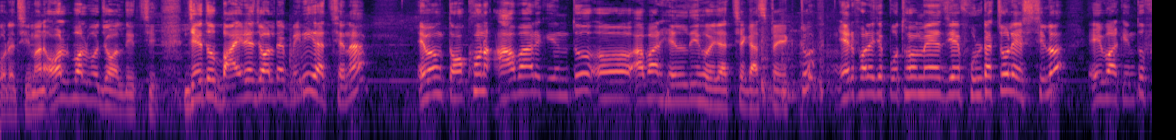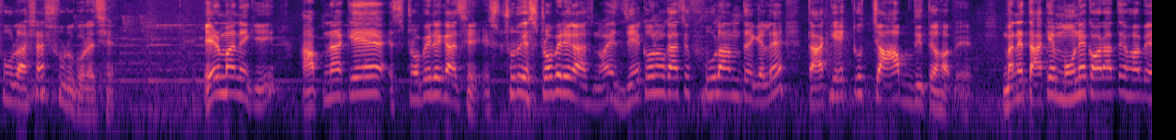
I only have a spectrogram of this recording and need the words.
করেছি মানে অল্প অল্প জল দিচ্ছি। যেহেতু বাইরে জলটা বেরিয়ে যাচ্ছে না, এবং তখন আবার কিন্তু আবার হেলদি হয়ে যাচ্ছে গাছটা একটু। এর ফলে যে প্রথমে যে ফুলটা চলে এসেছিল, এইবার কিন্তু ফুল আসা শুরু করেছে। এর মানে কি? আপনাকে স্ট্রবেরি গাছে, শুধু স্ট্রবেরি গাছ নয় যে কোনো গাছে ফুল আনতে গেলে তাকে একটু চাপ দিতে হবে। মানে তাকে মনে করাতে হবে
